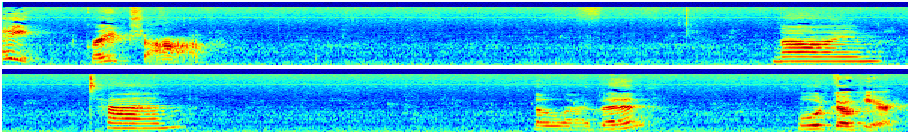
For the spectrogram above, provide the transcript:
eight. Great job. Nine, ten, eleven. Would go here?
